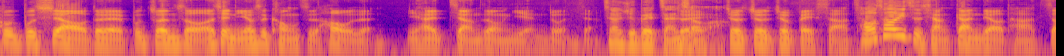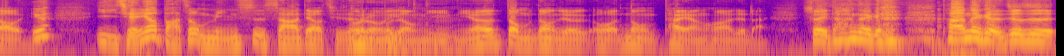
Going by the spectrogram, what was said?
不不孝，对，不遵守，而且你又是孔子后人，你还讲这种言论，这样这样就被斩首啊，就就就被杀。曹操一直想干掉他，早因为以前要把这种名士杀掉，其实很不容易，你要动不动就我弄太阳花就来，所以他那个 他那个就是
